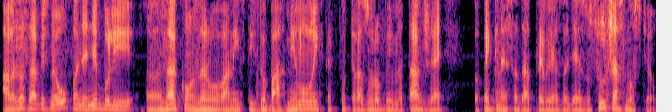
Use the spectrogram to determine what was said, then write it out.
ale zase, aby sme úplne neboli uh, zakonzervovaní v tých dobách minulých, tak to teraz urobíme tak, že to pekné sa dá previazať aj so súčasnosťou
